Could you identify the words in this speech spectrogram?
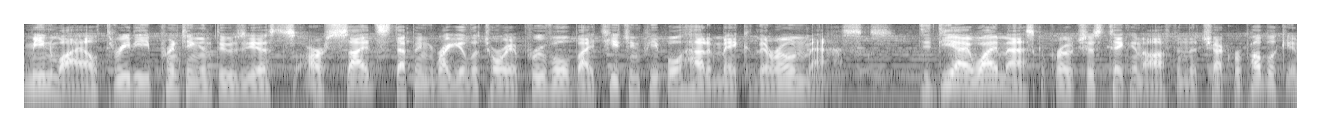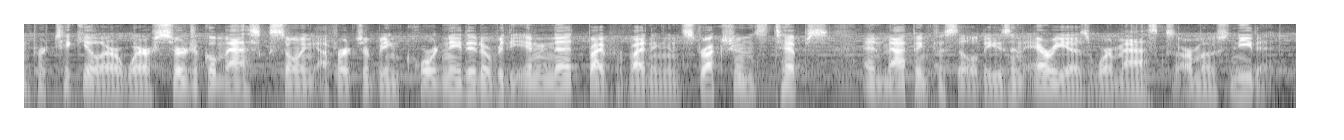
Meanwhile, 3D printing enthusiasts are sidestepping regulatory approval by teaching people how to make their own masks. The DIY mask approach has taken off in the Czech Republic in particular, where surgical mask sewing efforts are being coordinated over the internet by providing instructions, tips, and mapping facilities in areas where masks are most needed.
